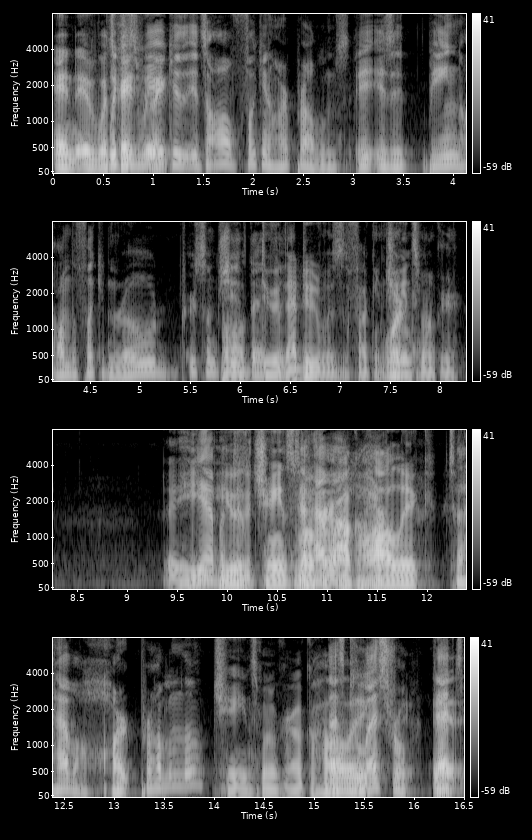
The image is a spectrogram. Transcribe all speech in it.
and it, what's which crazy, is weird like, because it's all fucking heart problems. I- Is it being on the fucking road or some oh, shit? That dude, fuck- that dude was a fucking Or- chain smoker. Uh, He Yeah, but he was to- a chain to have smoker, a heart- alcoholic, to have a heart problem though, chain smoker, alcoholic. that's cholesterol. That's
